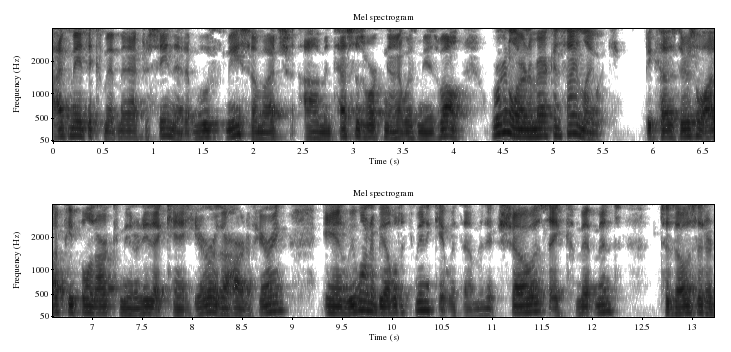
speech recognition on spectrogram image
I've made the commitment after seeing that. It moved me so much, um, and Tessa's working on it with me as well. We're going to learn American Sign Language because there's a lot of people in our community that can't hear or they're hard of hearing, and we want to be able to communicate with them. And it shows a commitment to those that are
